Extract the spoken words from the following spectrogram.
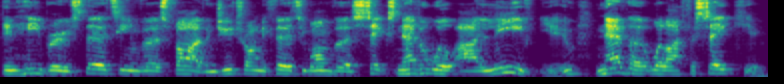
in Hebrews 13, verse 5, and Deuteronomy 31, verse 6, Never will I leave you, never will I forsake you.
